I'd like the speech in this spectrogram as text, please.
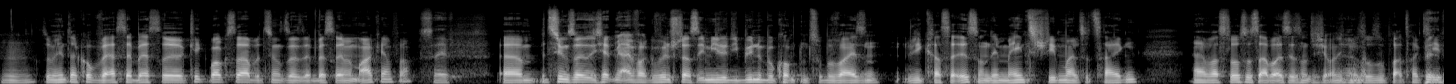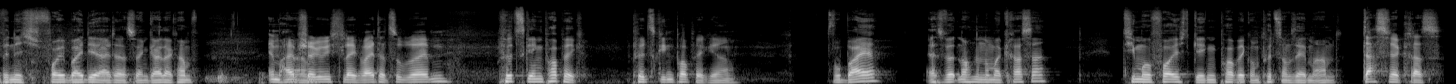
Mhm. So im Hinterkopf, wer ist der bessere Kickboxer, beziehungsweise der bessere MMA-Kämpfer. Safe. Ähm, beziehungsweise ich hätte mir einfach gewünscht, dass Emilio die Bühne bekommt, um zu beweisen, wie krass er ist und dem Mainstream mal zu zeigen, äh, was los ist. Aber es ist natürlich auch nicht mehr so super Bin, attraktiv. bin ich voll bei dir, Alter. Das wäre ein geiler Kampf. Im Halbschwergewicht vielleicht weiter zu bleiben. Pütz gegen Popik. Pütz gegen Popek, ja. Wobei, es wird noch eine Nummer krasser. Timo Feucht gegen Popik und Pütz am selben Abend. Das wäre krass.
